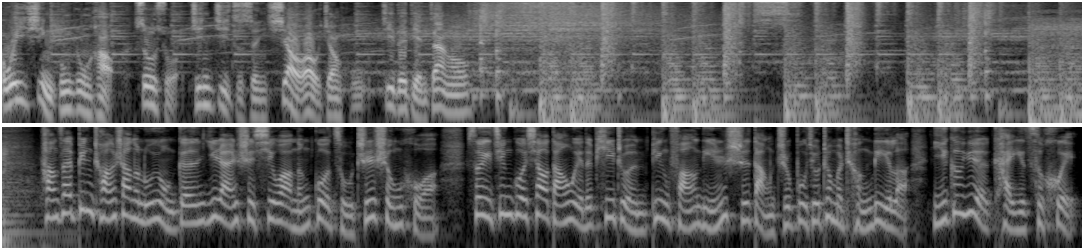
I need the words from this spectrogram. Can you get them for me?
微信公众号搜索“经济之声笑傲江湖”，记得点赞哦。躺在病床上的卢永根依然是希望能过组织生活，所以经过校党委的批准，病房临时党支部就这么成立了，一个月开一次会。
